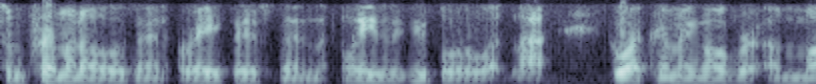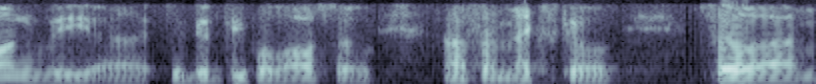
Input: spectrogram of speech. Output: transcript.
some criminals and rapists and lazy people or whatnot who are coming over among the, uh, the good people also uh, from Mexico. So um,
